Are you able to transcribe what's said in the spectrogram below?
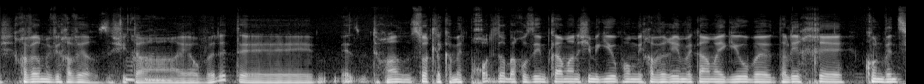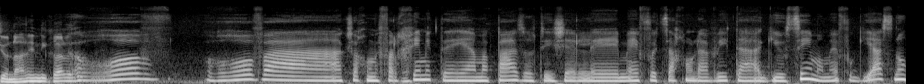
שחבר מביא חבר, זו שיטה נכון. עובדת. אה, את יכולה לנסות לכמת פחות או יותר באחוזים כמה אנשים הגיעו פה מחברים וכמה הגיעו בתהליך אה, קונבנציונלי נקרא לזה? רוב רוב ה... כשאנחנו מפלחים את אה, המפה הזאת של אה, מאיפה הצלחנו להביא את הגיוסים או מאיפה גייסנו,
